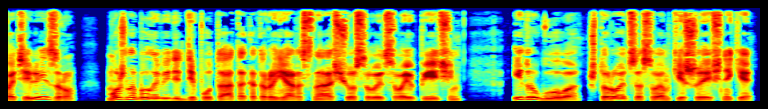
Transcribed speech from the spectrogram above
По телевизору можно было видеть депутата, который яростно расчесывает свою печень, и другого, что роется в своем кишечнике,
